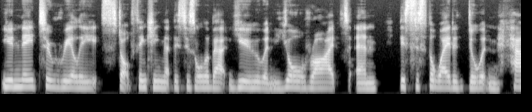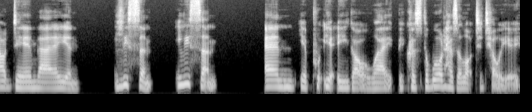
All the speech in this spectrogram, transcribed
You need to really stop thinking that this is all about you and your rights and this is the way to do it and how dare they and listen, listen and yeah, put your ego away because the world has a lot to tell you.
